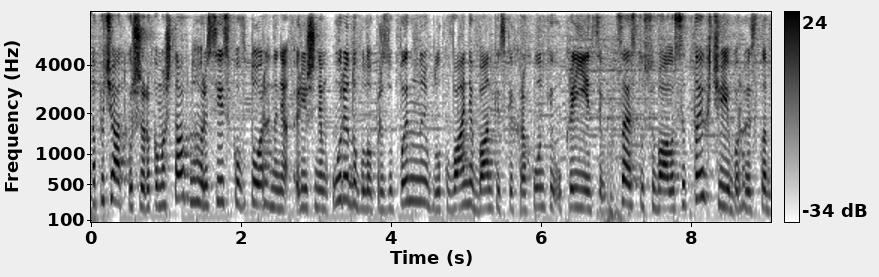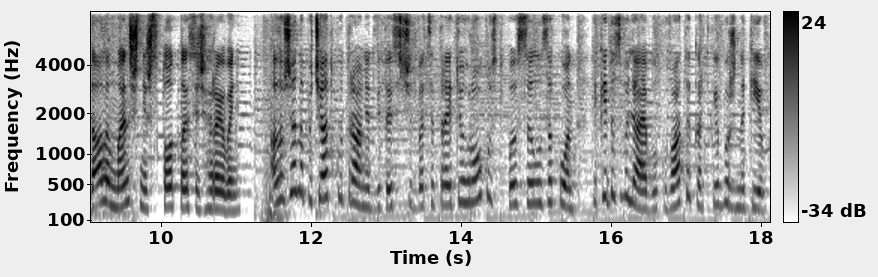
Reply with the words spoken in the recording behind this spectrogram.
На початку широкомасштабного російського вторгнення рішенням уряду було призупинено блокування банківських рахунків українців. Це стосувалося тих, чиї борги складали менш ніж 100 тисяч гривень. Але вже на початку травня 2023 року вступив в силу закон, який дозволяє блокувати картки боржників.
